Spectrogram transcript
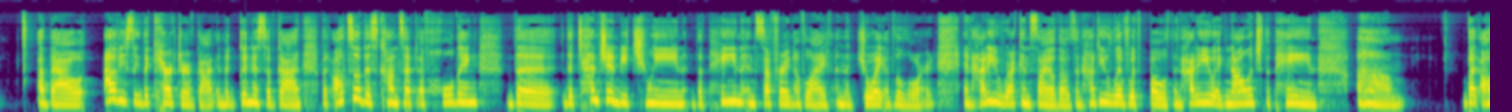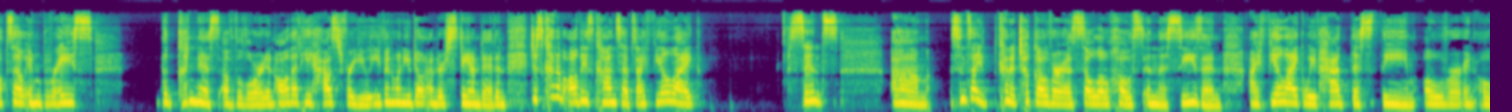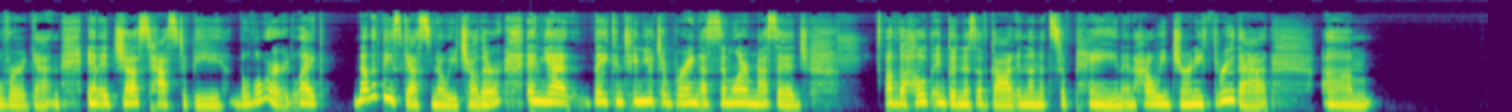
about obviously the character of God and the goodness of God, but also this concept of holding the, the tension between the pain and suffering of life and the joy of the Lord. And how do you reconcile those? And how do you live with both? And how do you acknowledge the pain? Um, but also embrace the goodness of the Lord and all that he has for you, even when you don't understand it. And just kind of all these concepts. I feel like since, um, since I kind of took over as solo host in this season, I feel like we've had this theme over and over again. And it just has to be the Lord. Like, none of these guests know each other. And yet they continue to bring a similar message of the hope and goodness of God in the midst of pain and how we journey through that. Um,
